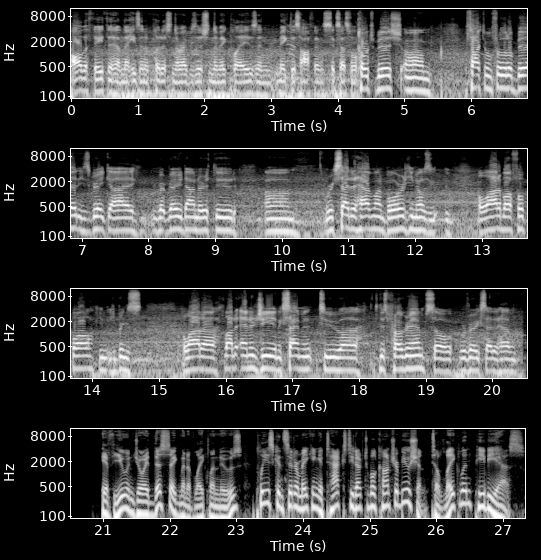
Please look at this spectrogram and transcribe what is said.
all the faith in him that he's going to put us in the right position to make plays and make this offense successful. Coach Bish, um, I've talked to him for a little bit. He's a great guy, very down-to-earth dude. Um, we're excited to have him on board. He knows a lot about football. He, he brings a lot of a lot of energy and excitement to, uh, to this program. So we're very excited to have him. If you enjoyed this segment of Lakeland News, please consider making a tax-deductible contribution to Lakeland PBS.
